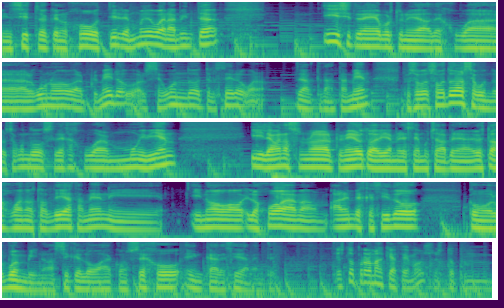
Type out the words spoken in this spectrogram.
insisto que el juego tiene muy buena pinta. Y si tenéis oportunidad de jugar alguno, al primero, al segundo, al tercero, bueno, ta- ta- también. Pero sobre, todo al segundo. El segundo se deja jugar muy bien. Y la banda sonora al primero todavía merece mucho la pena. Yo he estado jugando estos días también y, no los juegos han, han envejecido como el buen vino. Así que lo aconsejo encarecidamente. Estos programas que hacemos, estos mm,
